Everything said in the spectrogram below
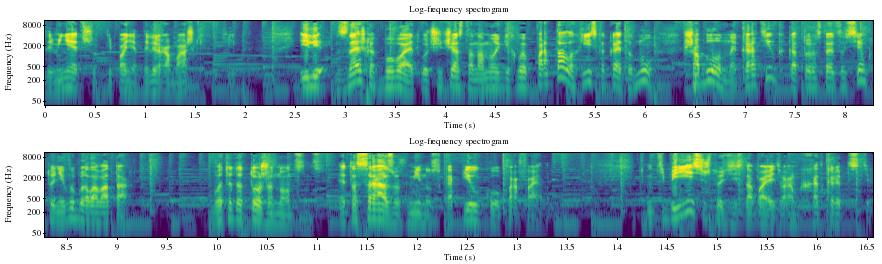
Для меня это что-то непонятное. Или ромашки какие-то. Или, знаешь, как бывает, очень часто на многих веб-порталах есть какая-то, ну, шаблонная картинка, которая ставится всем, кто не выбрал аватар. Вот это тоже нонсенс. Это сразу в минус копилку профайла. Тебе есть что здесь добавить в рамках открытости?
